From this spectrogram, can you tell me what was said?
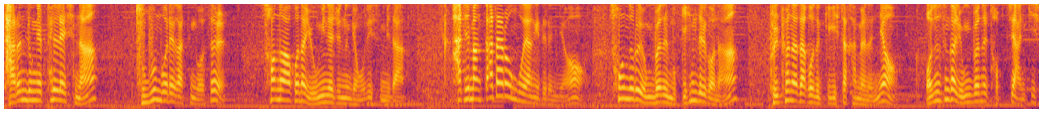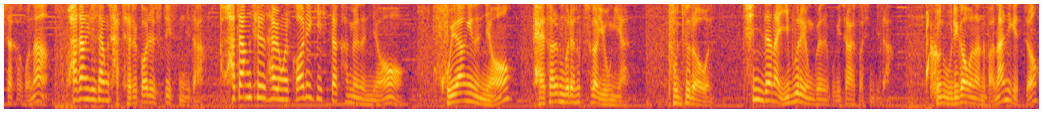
다른 종류의 펠렛이나 두부 모래 같은 것을 선호하거나 용인해 주는 경우도 있습니다. 하지만 까다로운 고양이들은요, 손으로 용변을 묶기 힘들거나 불편하다고 느끼기 시작하면은요, 어느 순간 용변을 덮지 않기 시작하거나 화장실 사용 자체를 꺼릴 수도 있습니다. 화장실 사용을 꺼리기 시작하면은요, 고양이는요, 배설물의 흡수가 용이한 부드러운 침대나 이불의 용변을 보기 시작할 것입니다. 그건 우리가 원하는 바는 아니겠죠?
